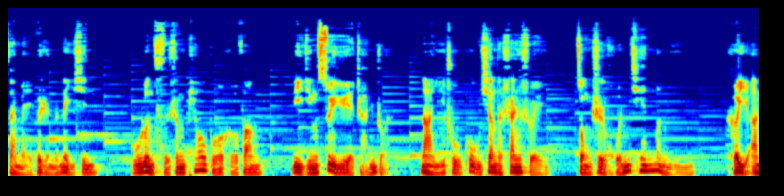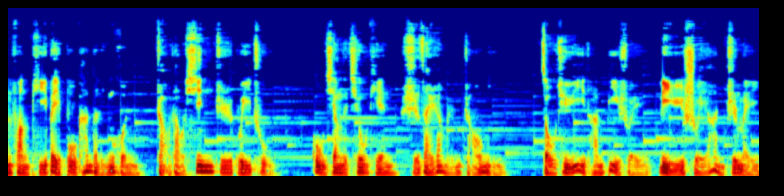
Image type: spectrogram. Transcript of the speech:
在每个人的内心，无论此生漂泊何方，历经岁月辗转，那一处故乡的山水，总是魂牵梦萦，可以安放疲惫不堪的灵魂。找到心之归处，故乡的秋天实在让人着迷。走去一潭碧水，立于水岸之湄，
